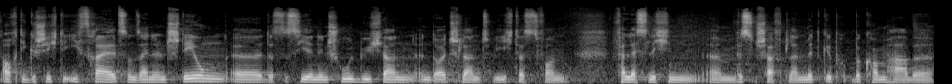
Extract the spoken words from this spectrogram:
auch die Geschichte Israels und seine Entstehung, äh, das ist hier in den Schulbüchern in Deutschland, wie ich das von verlässlichen ähm, Wissenschaftlern mitbekommen habe,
